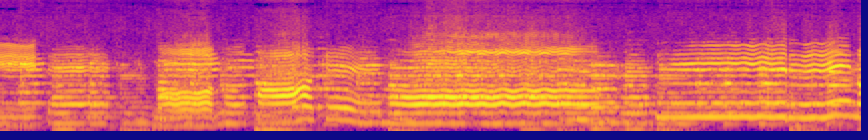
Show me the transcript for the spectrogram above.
して飲む酒も霧の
